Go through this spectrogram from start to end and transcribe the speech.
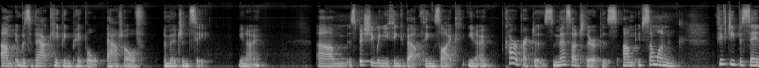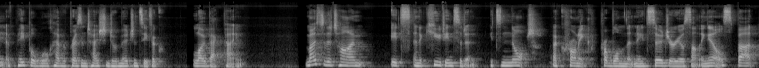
Um, it was about keeping people out of emergency, you know, um, especially when you think about things like, you know, chiropractors, massage therapists. Um, if someone, 50% of people will have a presentation to emergency for low back pain. Most of the time, it's an acute incident. It's not a chronic problem that needs surgery or something else. But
